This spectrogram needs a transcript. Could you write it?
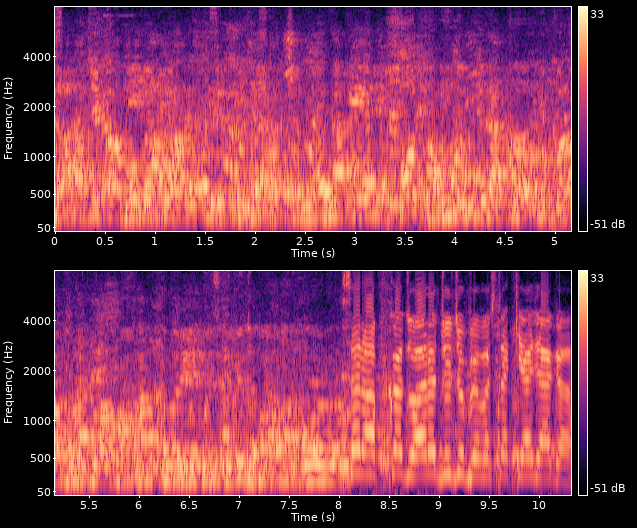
सामाजिक कामों में भी आ रहे हैं सबको के साथ चल रहे हैं। बहुत बहुत एक बड़ा बड़ा काम है इसके लिए धन्यवाद। सर आपका द्वारा जो जो व्यवस्था किया जाएगा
